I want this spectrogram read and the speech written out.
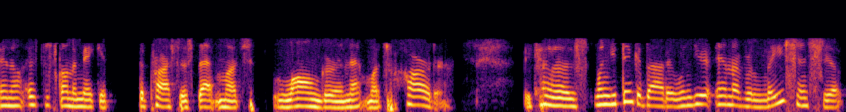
you know, it's just going to make it the process that much longer and that much harder. Because when you think about it, when you're in a relationship,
